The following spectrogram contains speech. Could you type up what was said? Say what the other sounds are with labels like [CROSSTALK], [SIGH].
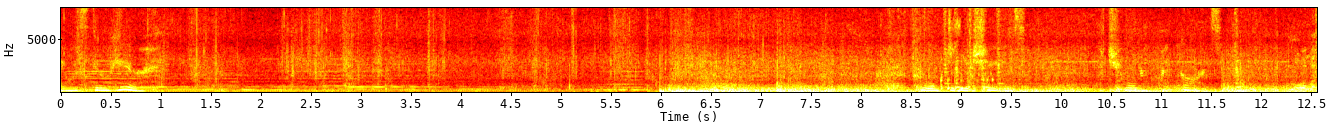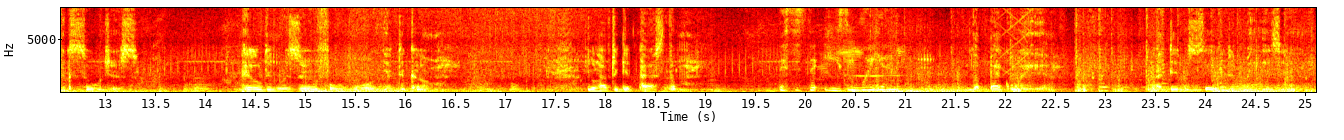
see what's through here. Corrupted machines. Patrolling by guards. More like soldiers. Held in reserve for a war yet to come. You'll have to get past them. This is the easy way in? The back way in. I didn't say it would be easy.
